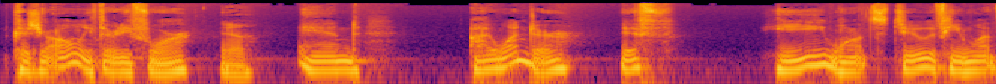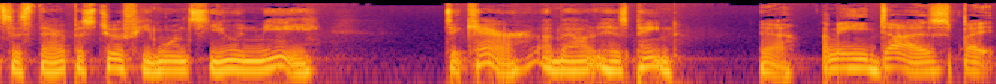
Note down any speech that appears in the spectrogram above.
because you're only 34. Yeah. And I wonder if he wants to, if he wants his therapist to, if he wants you and me to care about his pain. Yeah. I mean, he does, but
